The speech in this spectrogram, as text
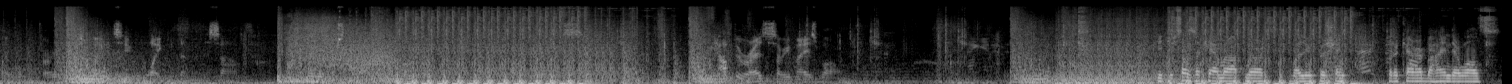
I would very much like to wipe them in the south. We have the res, so we may as well. Get yourselves a camera up north while you're pushing. Put a camera behind their walls.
